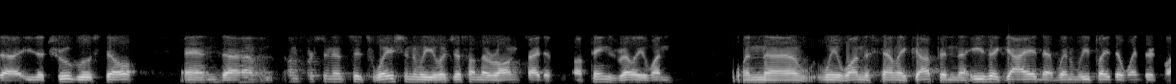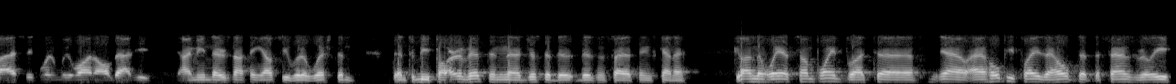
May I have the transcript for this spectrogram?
uh, he's a true blue still, and um, unfortunate situation. We were just on the wrong side of, of things really when when uh, we won the Stanley Cup. And uh, he's a guy that when we played the Winter Classic, when we won all that, he I mean there's nothing else he would have wished than than to be part of it. And uh, just the business side of things kind of got in the way at some point. But uh, yeah, I hope he plays. I hope that the fans really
